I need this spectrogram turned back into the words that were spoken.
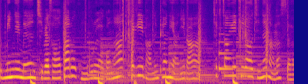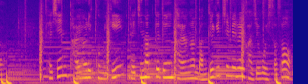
은미님은 집에서 따로 공부를 하거나 책이 많은 편이 아니라 책장이 필요하지는 않았어요. 대신 다이어리 꾸미기, 레진 아트 등 다양한 만들기 취미를 가지고 있어서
